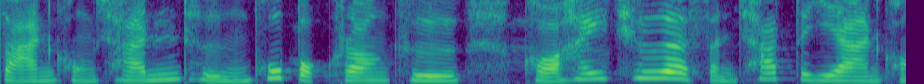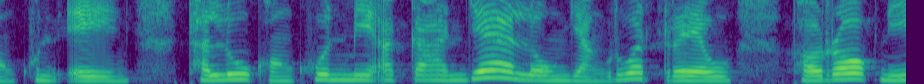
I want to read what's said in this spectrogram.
สารของฉันถึงผู้ปกครองคือ ขอให้เชื่อสัญชาตญาณของคุณเอง ถ้าลูกของคุณมีอาการแย่ลงอย่างรวดเร็ว เพราะโรคนี้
